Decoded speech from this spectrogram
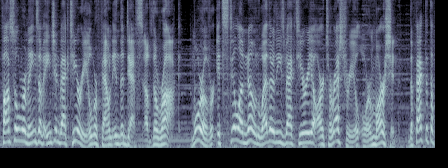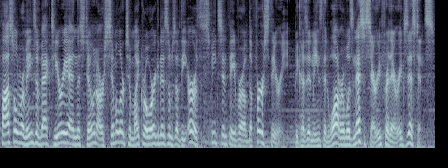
Fossil remains of ancient bacteria were found in the depths of the rock. Moreover, it's still unknown whether these bacteria are terrestrial or Martian. The fact that the fossil remains of bacteria in the stone are similar to microorganisms of the Earth speaks in favor of the first theory, because it means that water was necessary for their existence.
